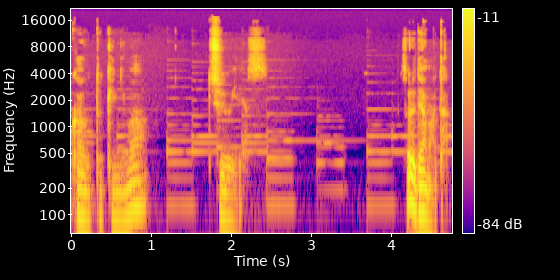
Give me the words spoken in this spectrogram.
買うときには注意です。それではまた。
